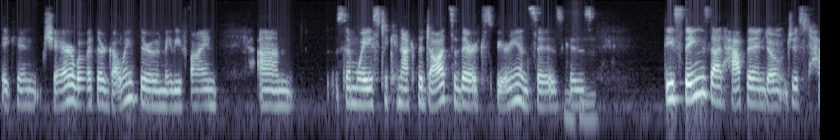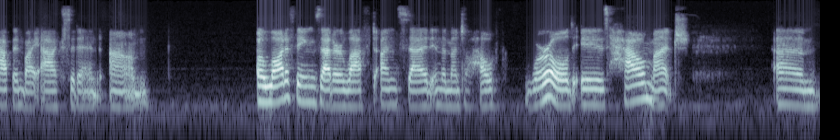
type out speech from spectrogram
they can share what they're going through and maybe find um, some ways to connect the dots of their experiences because mm-hmm. these things that happen don't just happen by accident um, a lot of things that are left unsaid in the mental health world is how much um,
